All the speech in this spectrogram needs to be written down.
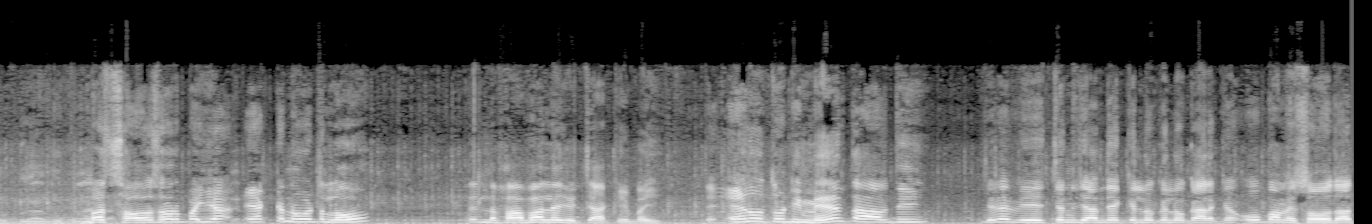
ਗੁੱਬੀਆਂ ਗੁੱਬੀਆਂ ਬਸ 100 100 ਰੁਪਈਆ ਇੱਕ ਨੋਟ ਲਓ ਤੇ ਲਫਾਫਾ ਲੈ ਜਾਓ ਚੱਕ ਕੇ ਬਾਈ। ਤੇ ਇਹਨੂੰ ਤੁਹਾਡੀ ਮਿਹਨਤ ਆਪਦੀ, ਜਿਹੜੇ ਵੇਚਣ ਜਾਂਦੇ ਕਿਲੋ ਕਿਲੋ ਕਰਕੇ, ਉਹ ਭਾਵੇਂ 100 ਦਾ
